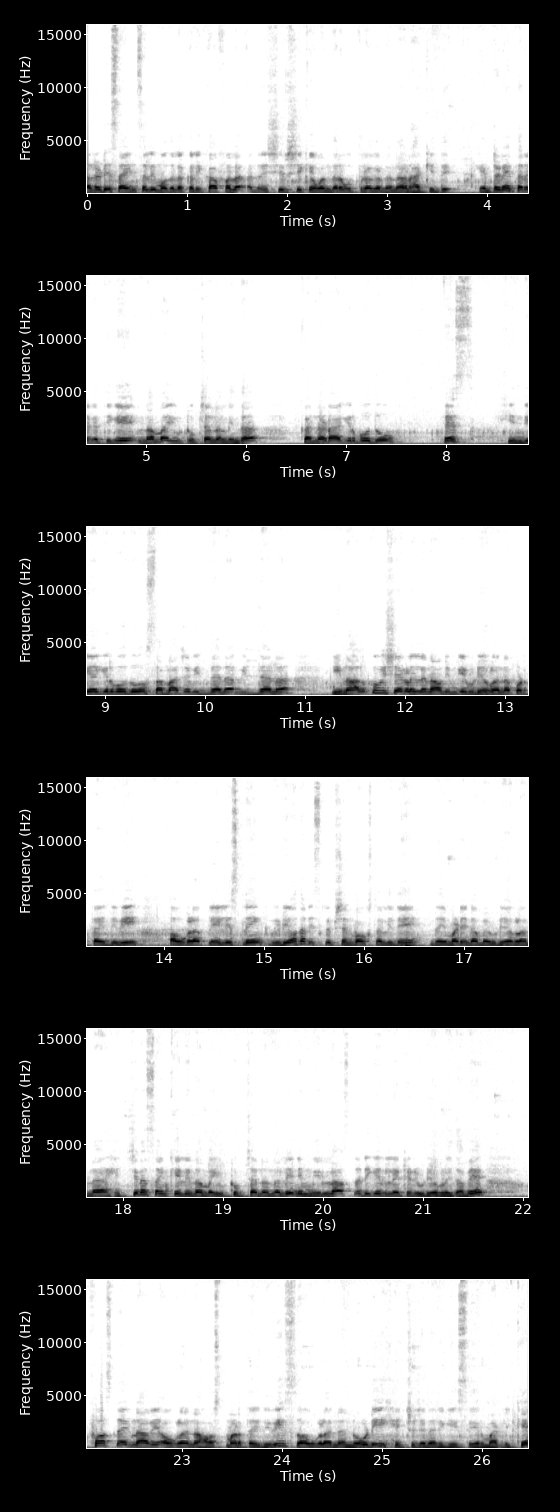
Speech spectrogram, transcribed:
ಆಲ್ರೆಡಿ ಸೈನ್ಸಲ್ಲಿ ಮೊದಲ ಕಲಿಕಾ ಫಲ ಅಂದರೆ ಶೀರ್ಷಿಕೆ ಒಂದರ ಉತ್ತರಗಳನ್ನು ನಾನು ಹಾಕಿದ್ದೆ. ಎಂಟನೇ ತರಗತಿಗೆ ನಮ್ಮ ಯೂಟ್ಯೂಬ್ ಚಾನಲ್ನಿಂದ ಕನ್ನಡ ಆಗಿರ್ಬೋದು, ಎಸ್, ಹಿಂದಿ ಆಗಿರ್ಬೋದು, ಸಮಾಜ ವಿಜ್ಞಾನ ವಿಜ್ಞಾನ ಈ ನಾಲ್ಕು ವಿಷಯಗಳಲ್ಲಿ ನಾವು ನಿಮಗೆ ವಿಡಿಯೋಗಳನ್ನು ಕೊಡ್ತಾ ಇದ್ದೀವಿ. ಅವುಗಳ ಪ್ಲೇಲಿಸ್ಟ್ ಲಿಂಕ್ ವಿಡಿಯೋದ ಡಿಸ್ಕ್ರಿಪ್ಷನ್ ಬಾಕ್ಸ್ನಲ್ಲಿದೆ ದಯಮಾಡಿ ನಮ್ಮ ವಿಡಿಯೋಗಳನ್ನು ಹೆಚ್ಚಿನ ಸಂಖ್ಯೆಯಲ್ಲಿ ನಮ್ಮ ಯೂಟ್ಯೂಬ್ ಚಾನಲ್ನಲ್ಲಿ ನಿಮ್ಮ ಎಲ್ಲ ಸ್ಟಡಿಗೆ ರಿಲೇಟೆಡ್ ವಿಡಿಯೋಗಳಿದ್ದಾವೆ ಫಸ್ಟ್ ಆಗಿ ನಾವೇ ಅವುಗಳನ್ನು ಹಾಸ್ಟ್ ಮಾಡ್ತಾ ಇದ್ದೀವಿ. ಸೊ ಅವುಗಳನ್ನು ನೋಡಿ ಹೆಚ್ಚು ಜನರಿಗೆ ಶೇರ್ ಮಾಡಲಿಕ್ಕೆ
